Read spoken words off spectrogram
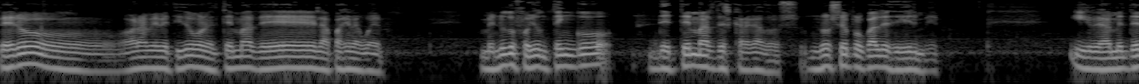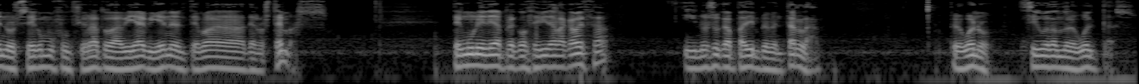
pero ahora me he metido con el tema de la página web. Menudo follón tengo de temas descargados. No sé por cuál decidirme. Y realmente no sé cómo funciona todavía bien el tema de los temas. Tengo una idea preconcebida en la cabeza, y no soy capaz de implementarla. Pero bueno, sigo dándole vueltas.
